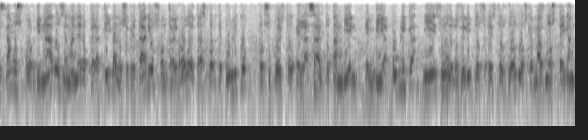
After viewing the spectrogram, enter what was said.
Estamos coordinados de manera operativa los secretarios contra el robo de transporte público, por supuesto el asalto también en vía pública y es uno de los delitos estos dos los que más nos pegan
